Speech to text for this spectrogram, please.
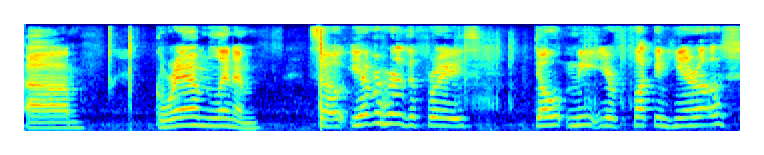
Um, Graham Linehan. So, you ever heard of the phrase, don't meet your fucking heroes?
